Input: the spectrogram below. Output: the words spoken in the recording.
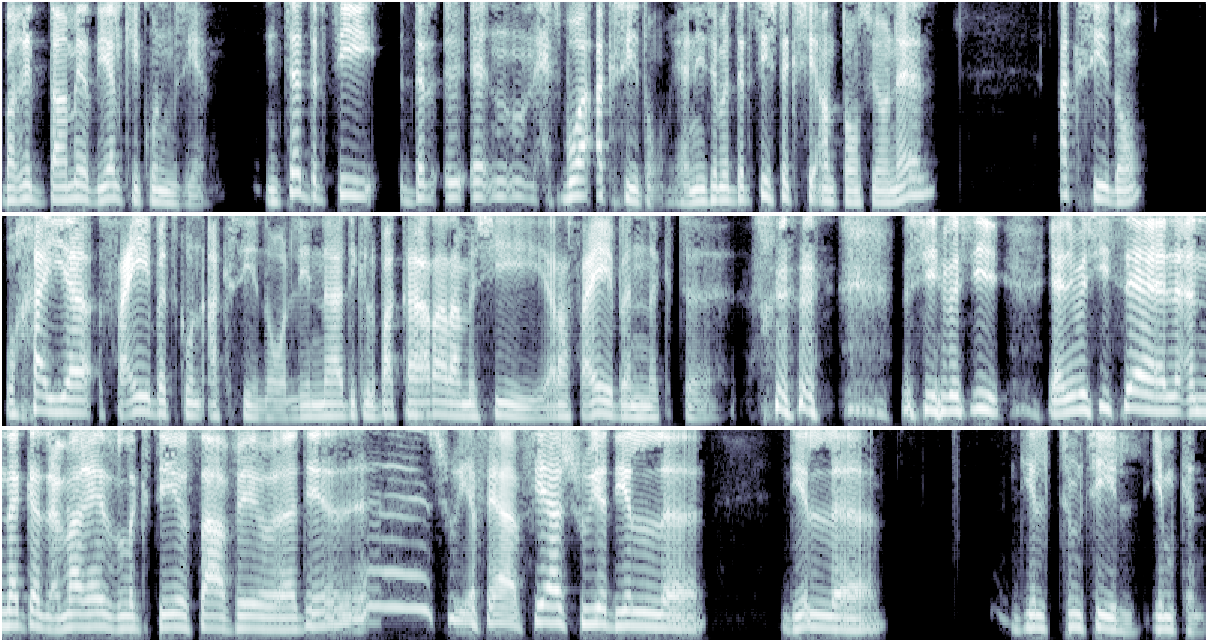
باغي الضمير ديالك يكون مزيان. أنت درتي در... آه، نحسبوها accident يعني إنت ما درتيش داكشي intentionnel accident واخا هي صعيبة تكون accident لأن هذيك البكارة راه ماشي راه صعيب إنك ت... ماشي ماشي يعني ماشي ساهل إنك زعما غير زلقتي وصافي وهذه آه، شوية فيها فيها شوية ديال ديال ديال التمثيل يمكن.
